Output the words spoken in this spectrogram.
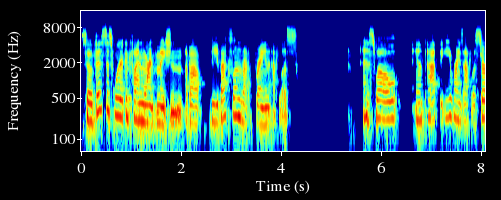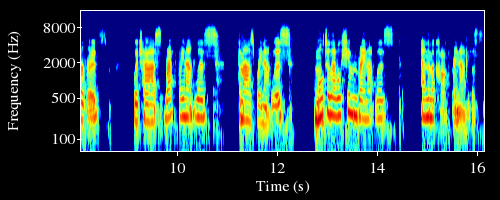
So this is where you can find more information about the Waxholm Rat Brain Atlas. As well at the eBrains Atlas servers, which has Rat Brain Atlas, the Mouse Brain Atlas, the Multi-Level Human Brain Atlas, and the Macaque Brain Atlas.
